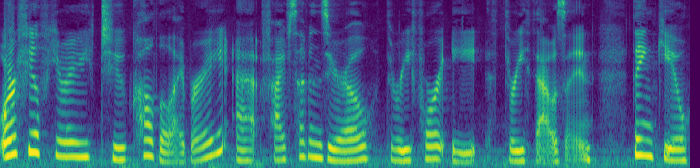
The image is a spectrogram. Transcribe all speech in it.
Or feel free to call the library at 570 348 3000. Thank you.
